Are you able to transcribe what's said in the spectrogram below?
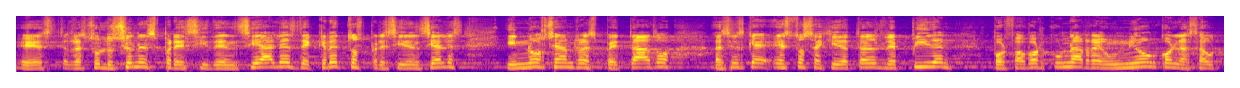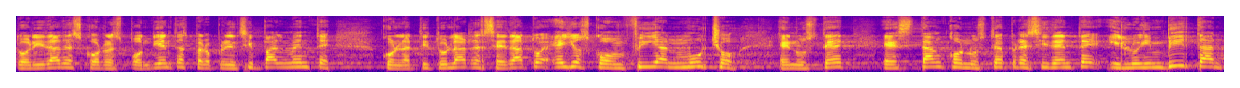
resoluciones presidenciales, decretos presidenciales y no se han respetado. Así es que estos ejidatarios le piden, por favor, que una reunión con las autoridades correspondientes, pero principalmente con la titular de Sedato. Ellos confían mucho en usted, están con usted, presidente, y lo invitan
